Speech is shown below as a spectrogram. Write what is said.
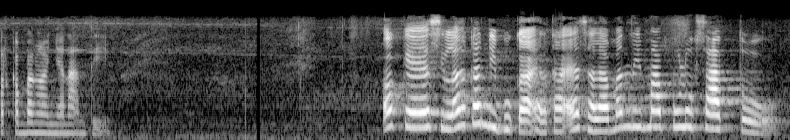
perkembangannya nanti. Oke, silahkan dibuka LKS halaman 51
